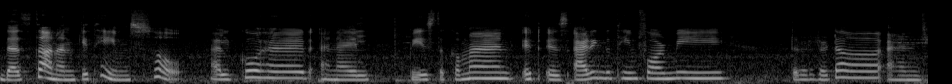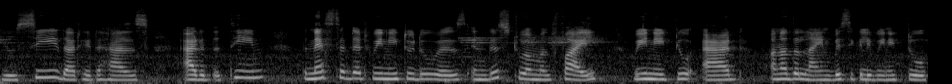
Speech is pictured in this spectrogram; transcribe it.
that's the ananke theme. So I'll go ahead and I'll paste the command. It is adding the theme for me. Da, da, da, and you see that it has added the theme. The next step that we need to do is in this TOML file we need to add another line. Basically we need to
